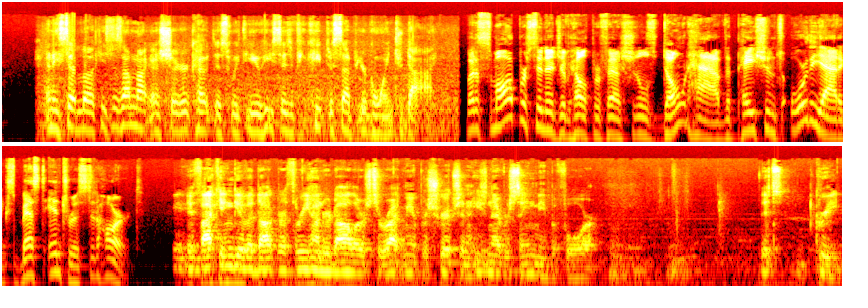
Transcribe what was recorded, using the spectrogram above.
And he said, Look, he says, I'm not going to sugarcoat this with you. He says, If you keep this up, you're going to die. But a small percentage of health professionals don't have the patient's or the addict's best interest at heart. If I can give a doctor $300 to write me a prescription, and he's never seen me before, it's greed.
